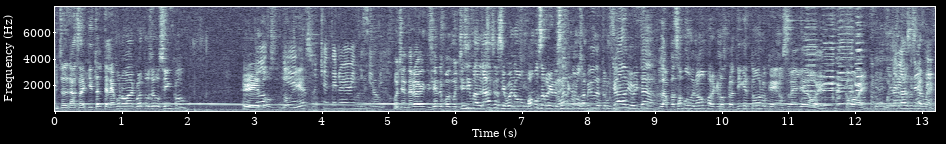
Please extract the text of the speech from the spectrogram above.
Muchas gracias. Aquí está el teléfono, ¿va? 405 eh, 210 8927. 8927, pues muchísimas gracias y bueno, vamos a regresar con los amigos de Truncado y ahorita la pasamos de nuevo para que nos platique todo lo que nos trae el día de hoy. ¿Cómo ven? Muchas gracias, Carmen.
